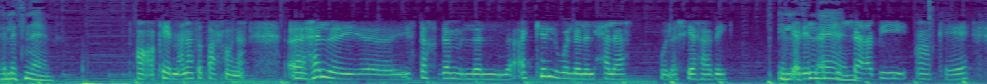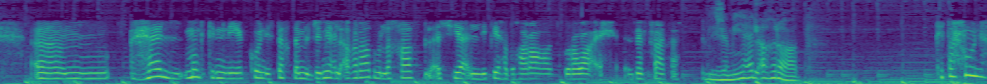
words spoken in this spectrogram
الاثنين. آه أوكي معناته طاحونة. آه، هل يستخدم للأكل ولا للحلا والأشياء هذه؟ يعني الاكل الاثنين الشعبي. أوكي. هل ممكن أن يكون يستخدم لجميع الأغراض ولا خاص بالأشياء اللي فيها بهارات وروائح نفاثه؟ لجميع الأغراض. طاحونه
